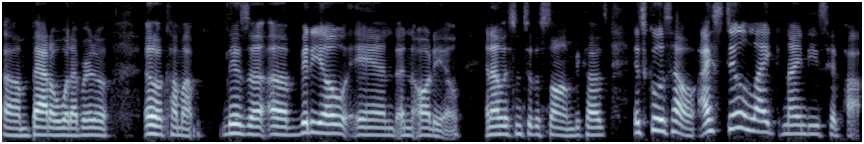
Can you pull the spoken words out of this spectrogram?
um battle, whatever, it'll it'll come up. There's a, a video and an audio, and I listen to the song because it's cool as hell. I still like 90s hip hop.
